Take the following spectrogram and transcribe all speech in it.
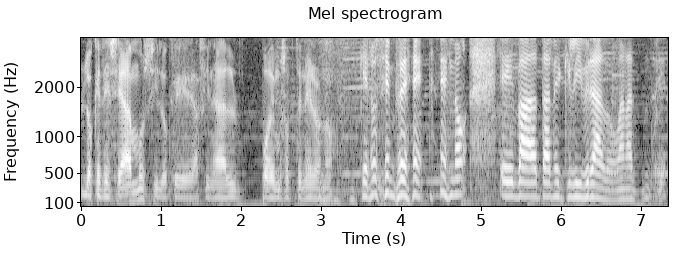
lo que deseamos y lo que al final podemos obtener o no. que no siempre ¿no? Eh, va tan equilibrado. Van a- eh,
